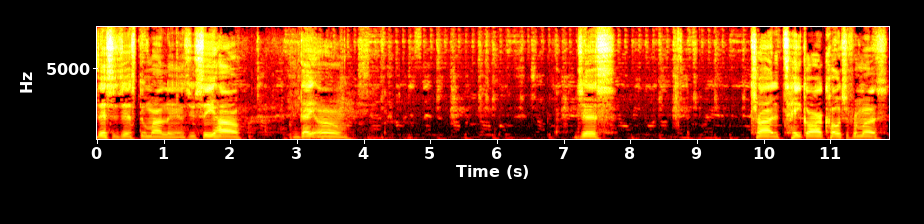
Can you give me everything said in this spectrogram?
this is just through my lens. You see how they um just try to take our culture from us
